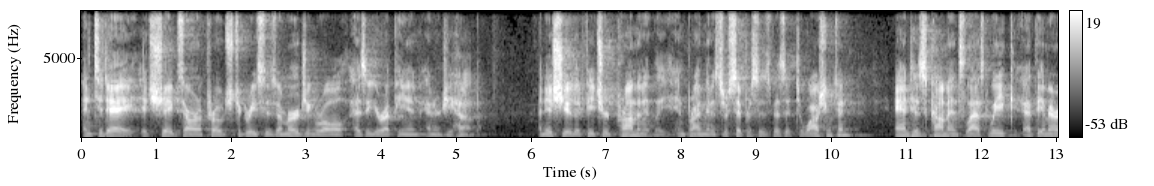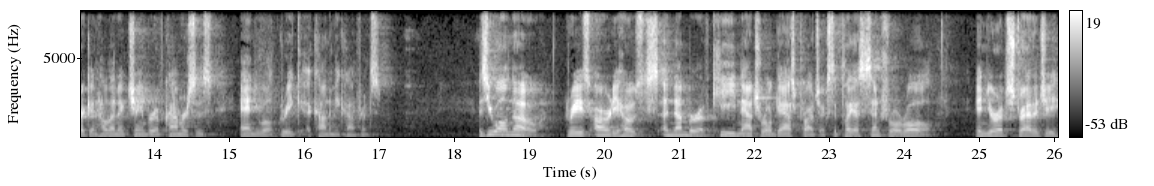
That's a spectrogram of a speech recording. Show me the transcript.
and today it shapes our approach to Greece's emerging role as a European energy hub, an issue that featured prominently in Prime Minister Tsipras' visit to Washington and his comments last week at the American Hellenic Chamber of Commerce's annual Greek Economy Conference. As you all know, Greece already hosts a number of key natural gas projects that play a central role in Europe's strategy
